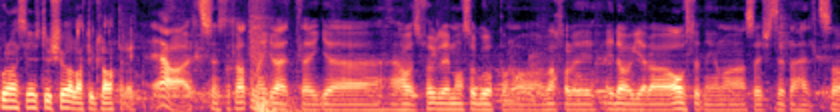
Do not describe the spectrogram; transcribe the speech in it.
Hvordan syns du sjøl at du klarte deg? Ja, jeg syns jeg klarte meg greit. Jeg, jeg har selvfølgelig masse å gå på nå. I hvert fall i, i dag er det avslutningen, så jeg ikke sitter helt. Så,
